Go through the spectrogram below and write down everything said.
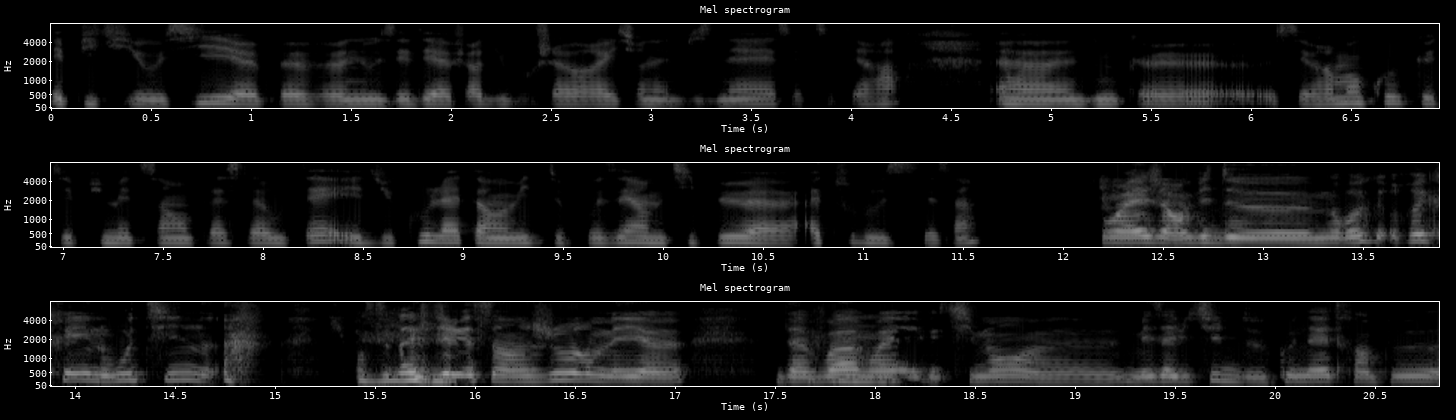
et puis qui aussi peuvent nous aider à faire du bouche à oreille sur notre business, etc. donc, c'est vraiment cool que tu aies pu mettre ça en place là où tu es. Et du coup, là, tu as envie de te poser un petit peu à, Toulouse, c'est ça? Ouais, j'ai envie de me recréer une routine. je pensais pas que je dirais ça un jour, mais d'avoir, ouais, mmh. effectivement, mes habitudes, de connaître un peu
